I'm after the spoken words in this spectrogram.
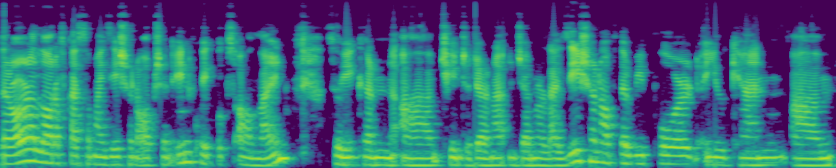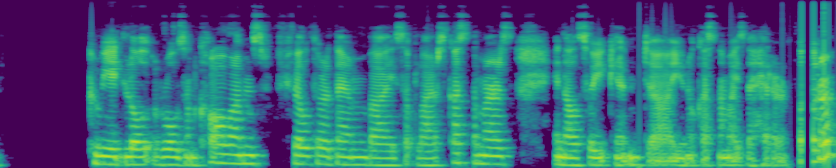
there are a lot of customization options in QuickBooks Online. So you can um, change the generalization of the report. You can um, create rows and columns, filter them by suppliers, customers, and also you can, uh, you know, customize the header and footer.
